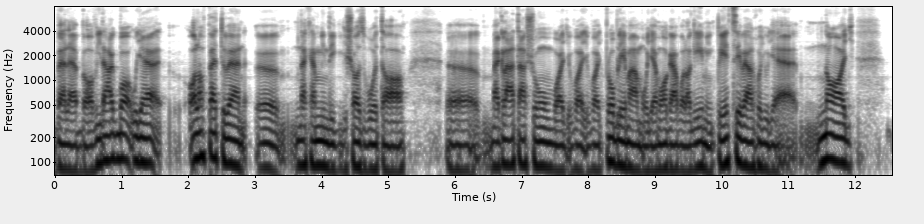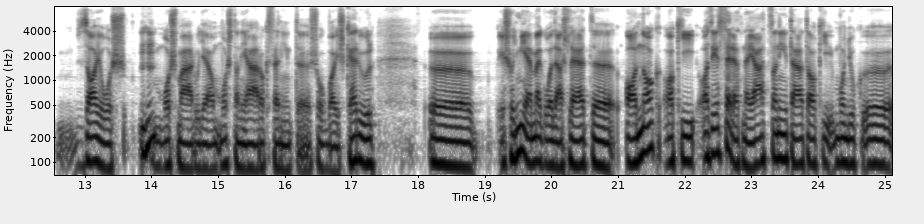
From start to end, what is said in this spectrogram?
bele ebbe a világba. Ugye alapvetően nekem mindig is az volt a meglátásom, vagy, vagy, vagy problémám ugye magával a gaming PC-vel, hogy ugye nagy, zajos, uh-huh. most már ugye a mostani árak szerint sokba is kerül, ö, és hogy milyen megoldás lehet annak, aki azért szeretne játszani, tehát aki mondjuk ö,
